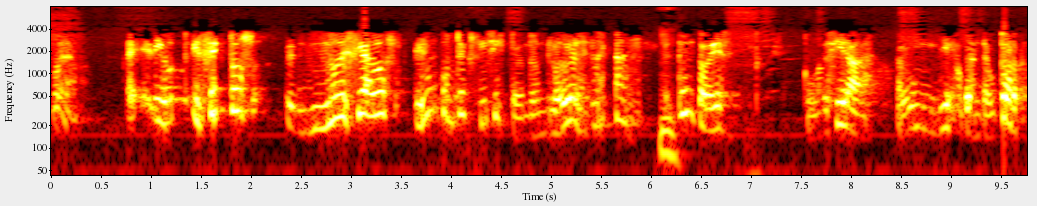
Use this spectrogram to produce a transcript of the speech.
bueno, eh, digo, efectos no deseados en un contexto, insisto, en donde los dólares no están. El Mm. punto es, como decía algún viejo cantautor,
